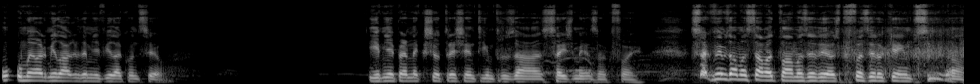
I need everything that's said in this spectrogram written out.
o maior milagre da minha vida aconteceu. E a minha perna cresceu 3 centímetros há 6 meses, ou o que foi. Será que podemos dar uma salva de palmas a Deus por fazer o que é impossível?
